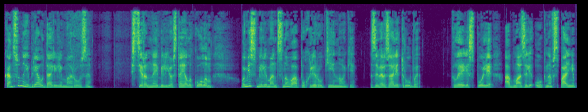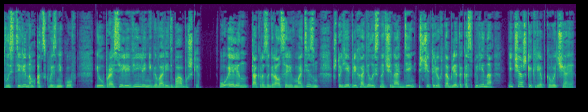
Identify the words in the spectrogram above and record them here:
К концу ноября ударили морозы. Стиранное белье стояло колом, у мисс Миллиман снова опухли руки и ноги. Замерзали трубы. Клэри с Полли обмазали окна в спальне пластилином от сквозняков и упросили Вилли не говорить бабушке. У Эллен так разыгрался ревматизм, что ей приходилось начинать день с четырех таблеток аспирина и чашки крепкого чая.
